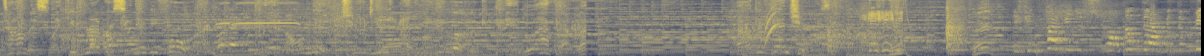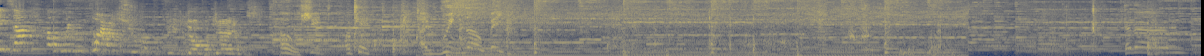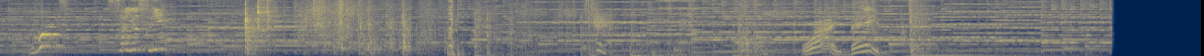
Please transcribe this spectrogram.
Thomas like you've never seen him before. With an all-new 2D animated look and laugh out loud adventures. If in five minutes you are not there with the pizza, I will burn you. Oh shit, okay. I win going now, babe. Why, babe?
